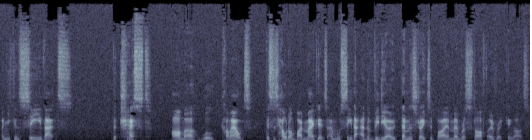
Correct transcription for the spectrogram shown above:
and you can see that the chest armor will come out. This is held on by magnets and we'll see that at the video demonstrated by a member of staff over at King Arts.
